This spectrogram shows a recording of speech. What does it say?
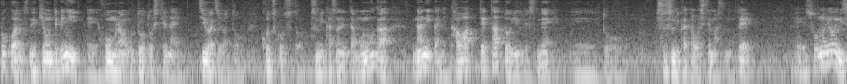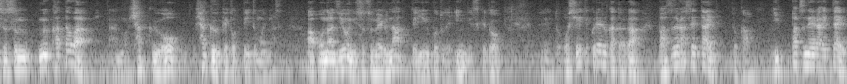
僕はですね基本的に、え、ホームランを打とうとしてないじわじわとコツコツと積み重ねたものが何かに変わってたというですね、えーと、進み方をしてますので、え、そのように進む方はあの100を100受け取っていいと思います。あ同じように進めるなっていうことでいいんですけど、えーと、教えてくれる方がバズらせたいとか一発狙いたい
